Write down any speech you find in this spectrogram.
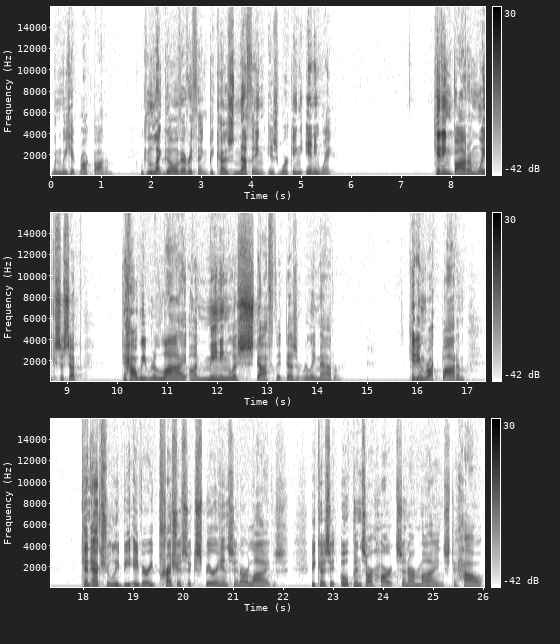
when we hit rock bottom. We can let go of everything because nothing is working anyway. Hitting bottom wakes us up to how we rely on meaningless stuff that doesn't really matter. Hitting rock bottom can actually be a very precious experience in our lives because it opens our hearts and our minds to how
